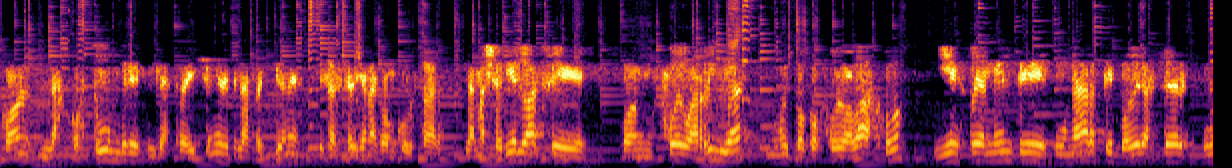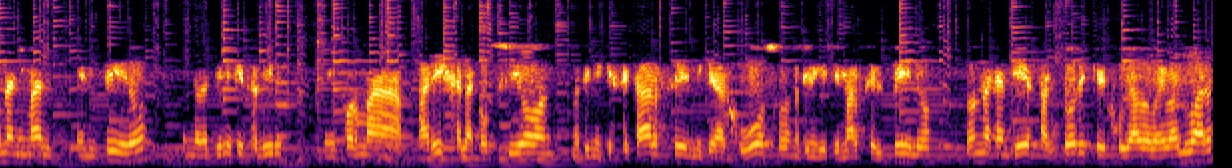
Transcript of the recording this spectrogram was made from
con las costumbres y las tradiciones de las regiones que se acercan a concursar. La mayoría lo hace con fuego arriba, muy poco fuego abajo, y es realmente un arte poder hacer un animal entero en donde tiene que salir en forma pareja la cocción, no tiene que secarse ni quedar jugoso, no tiene que quemarse el pelo. Son una cantidad de factores que el jurado va a evaluar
